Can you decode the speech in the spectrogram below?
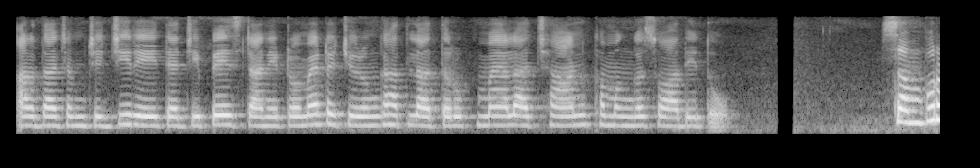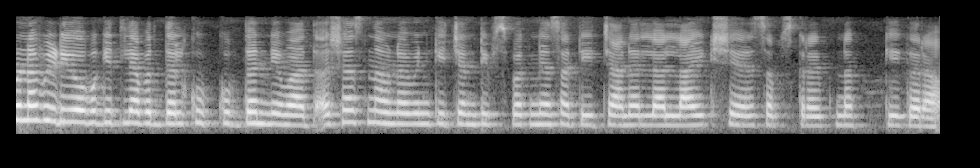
अर्धा चमचे जिरे त्याची पेस्ट आणि टोमॅटो चिरून घातला तर उपमायाला छान खमंग स्वाद येतो. संपूर्ण व्हिडिओ बघितल्याबद्दल खूप खूप धन्यवाद. अशाच नवनवीन किचन टिप्स बघण्यासाठी चॅनलला लाईक शेअर सबस्क्राईब नक्की करा.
